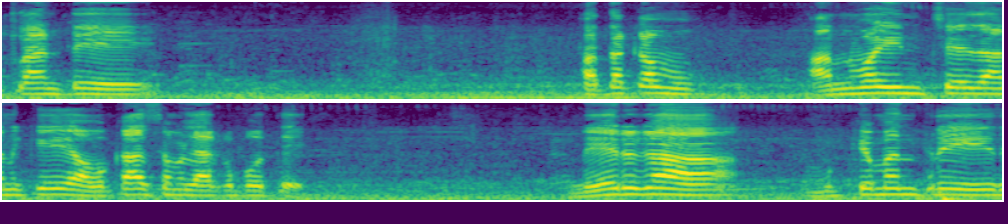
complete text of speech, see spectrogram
అట్లాంటి పథకం అన్వయించేదానికి అవకాశం లేకపోతే నేరుగా ముఖ్యమంత్రి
